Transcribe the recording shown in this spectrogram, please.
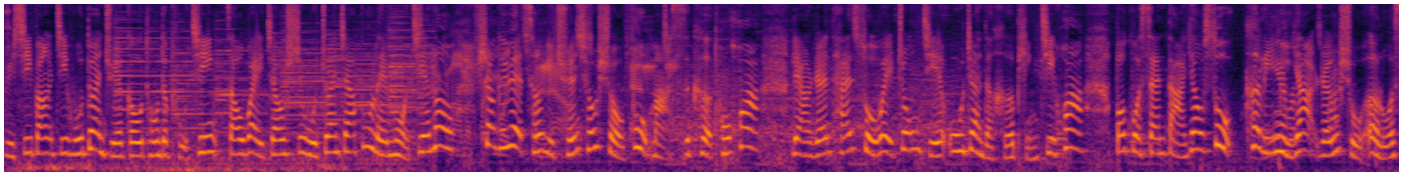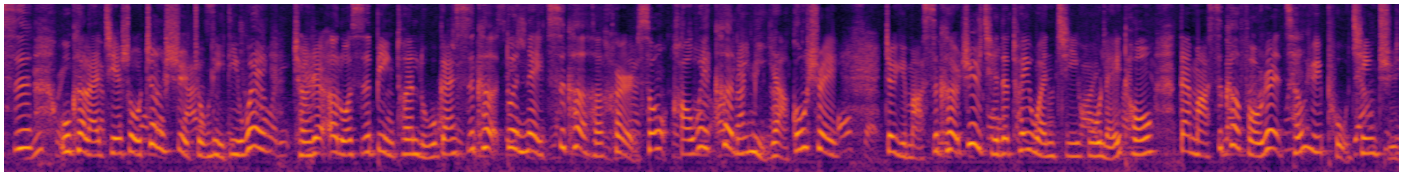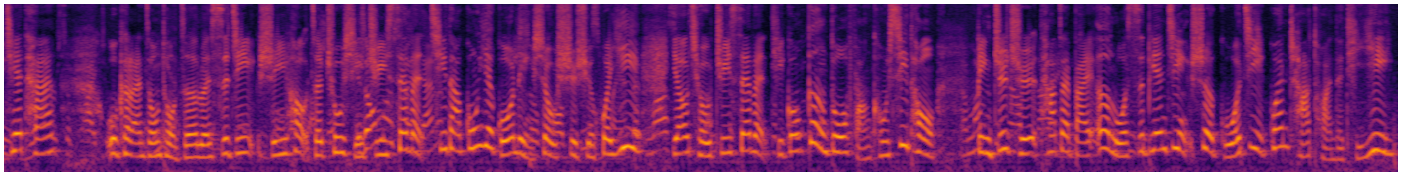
与西方几乎断绝沟通的普京，遭外交事务专家布雷默揭露，上个月曾与全球首富马斯克通话，两人谈所谓终结乌战的和平计划，包括三大要素：克里米亚仍属俄罗斯，乌克兰接受正式中立地位，承认俄罗斯并吞卢甘斯克、顿内茨克和赫尔松，好为克里米亚供水。这与马斯克日前的推文几乎雷同，但马斯克否认曾。与普京直接谈。乌克兰总统泽伦斯基十一号则出席 G7 七大工业国领袖视讯会议，要求 G7 提供更多防空系统，并支持他在白俄罗斯边境设国际观察团的提议。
